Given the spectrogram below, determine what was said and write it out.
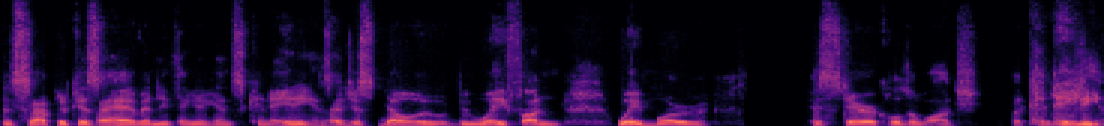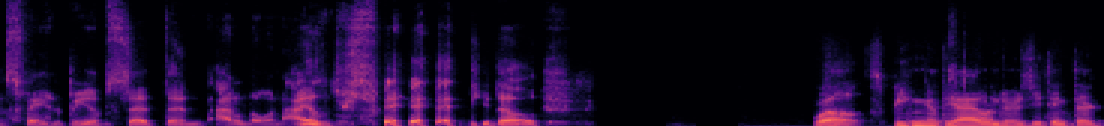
It's not because I have anything against Canadians. I just know it would be way fun, way more hysterical to watch a Canadians fan be upset than I don't know an Islanders fan. you know. Well, speaking of the Islanders, you think they're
